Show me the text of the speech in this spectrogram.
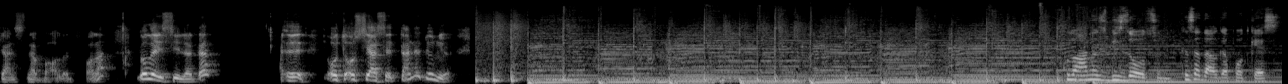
kendisine bağladı falan. Dolayısıyla da e, o, o siyasetten de dönüyor. Kulağınız bizde olsun. Kısa Dalga Podcast.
